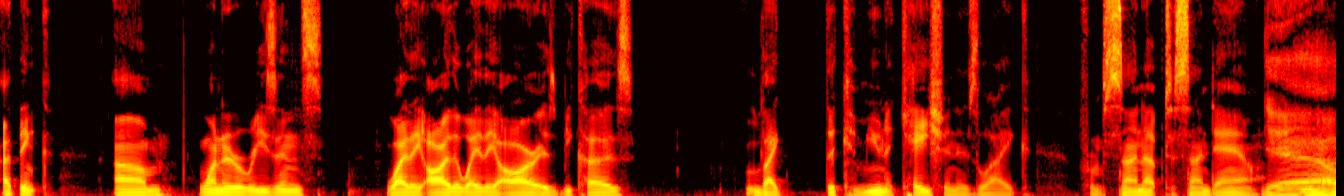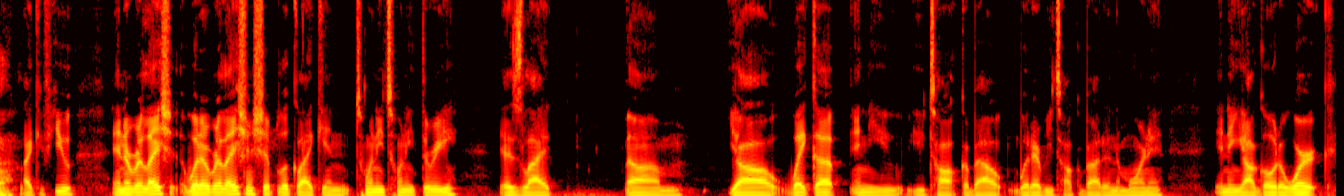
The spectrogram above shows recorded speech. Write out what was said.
I think um, one of the reasons why they are the way they are is because like the communication is like from sun up to sundown. Yeah. You know, like if you in a relation what a relationship look like in 2023 is like um y'all wake up and you you talk about whatever you talk about in the morning and then y'all go to work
